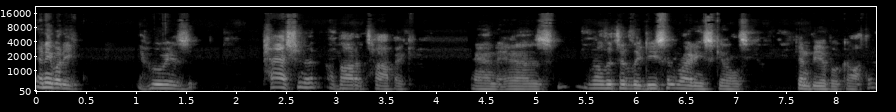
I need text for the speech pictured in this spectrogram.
anybody who is passionate about a topic and has relatively decent writing skills can be a book author.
